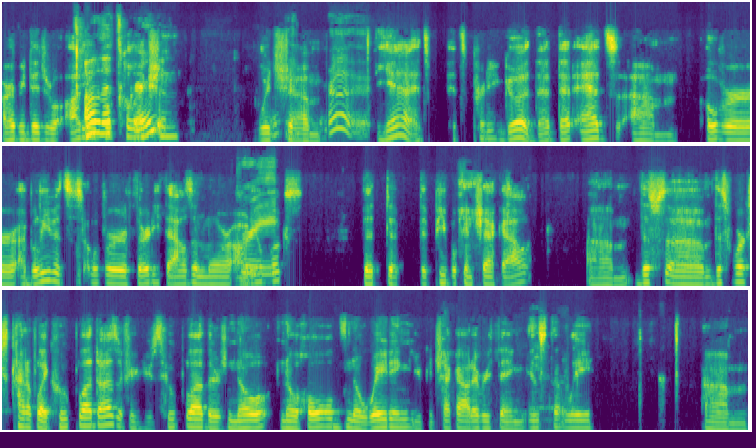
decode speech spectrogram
RB Digital audiobook Oh, that's great. collection, which um, yeah, it's it's pretty good. That that adds um, over I believe it's over thirty thousand more audiobooks that, that that people can check out. Um, this um, this works kind of like Hoopla does. If you use Hoopla, there's no no holds, no waiting. You can check out everything instantly. Um,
